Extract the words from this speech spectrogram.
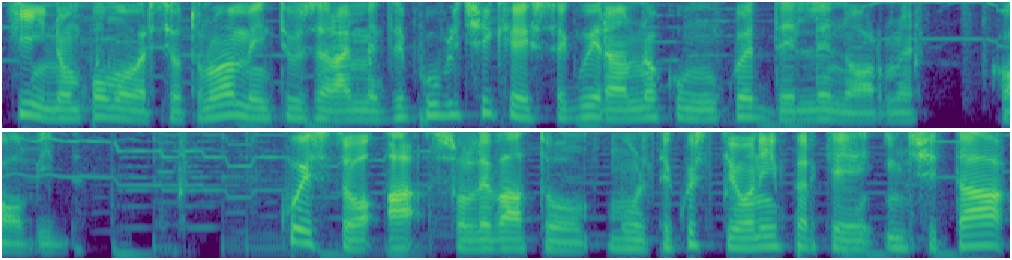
Chi non può muoversi autonomamente userà i mezzi pubblici che seguiranno comunque delle norme Covid. Questo ha sollevato molte questioni perché in città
